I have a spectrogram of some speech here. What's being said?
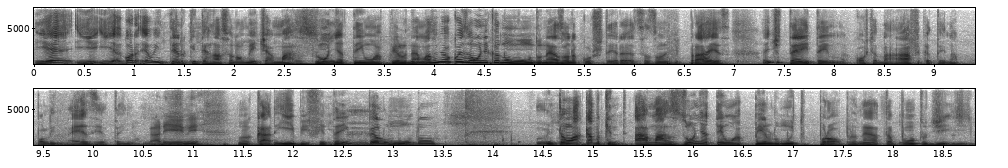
E, é, e, e, agora eu entendo que internacionalmente a Amazônia tem um apelo, né? A Amazônia é uma coisa única no mundo, né? A zona costeira, essa zona de praias, a gente tem, tem na costa da África, tem na Polinésia, tem no Caribe, enfim, no Caribe, enfim, tem pelo mundo. Então acaba que a Amazônia tem um apelo muito próprio, né? Até o ponto de, de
